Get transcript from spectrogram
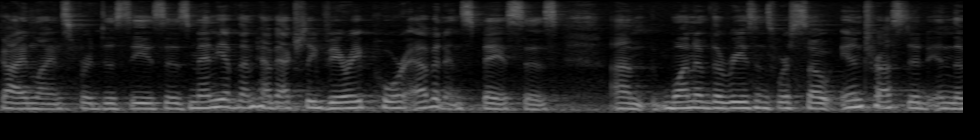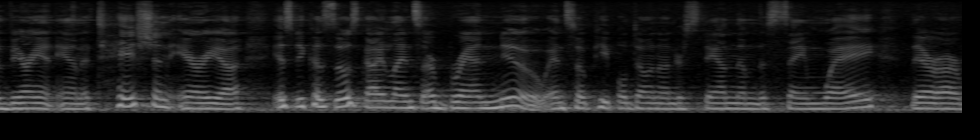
guidelines for diseases. Many of them have actually very poor evidence bases. Um, one of the reasons we're so interested in the variant annotation area is because those guidelines are brand new, and so people don't understand them the same way. There are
